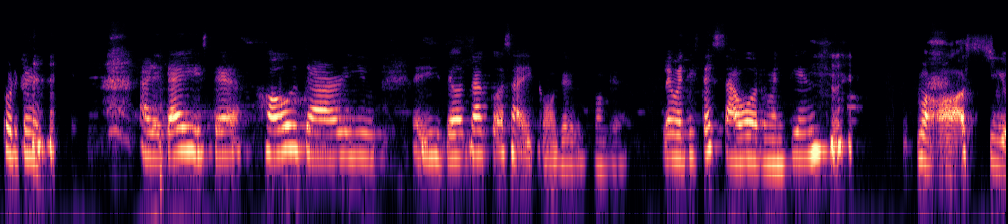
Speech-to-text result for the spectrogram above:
¿Por qué? Ahorita dijiste, how old are you? Le dijiste otra cosa y como que, como que le metiste sabor, ¿me entiendes? Ah, sí.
